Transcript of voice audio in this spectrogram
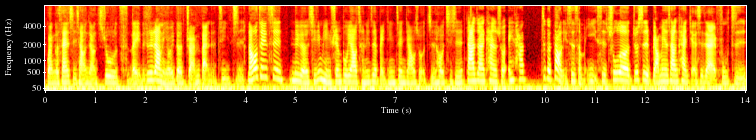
管个三十项这样，诸如此类的，就是让你有一个转板的机制。然后这一次那个习近平宣布要成立这北京证交所之后，其实大家就在看说，哎，他。这个到底是什么意思？除了就是表面上看起来是在扶植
